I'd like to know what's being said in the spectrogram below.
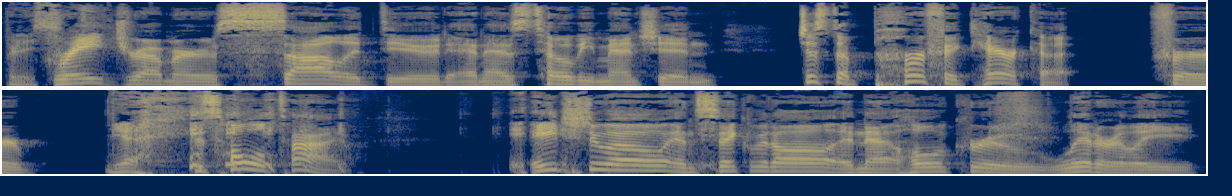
Pretty sick. great drummer, solid dude. And as Toby mentioned, just a perfect haircut for Yeah. this whole time. H2O and Sick of It All and that whole crew literally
